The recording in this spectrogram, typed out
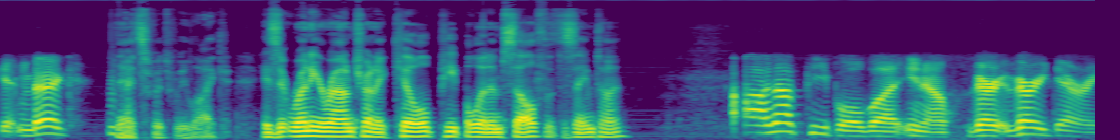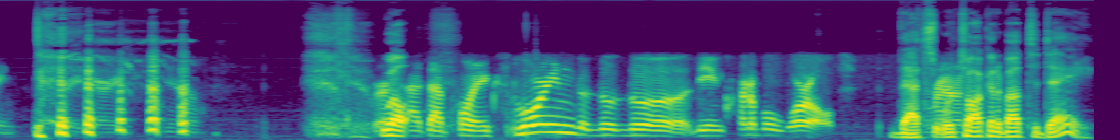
Getting big. That's what we like. Is it running around trying to kill people and himself at the same time? Uh, not people, but you know, very, very daring. Very daring you know. well, at that point, exploring the, the, the, the incredible world. That's what we're talking about today,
